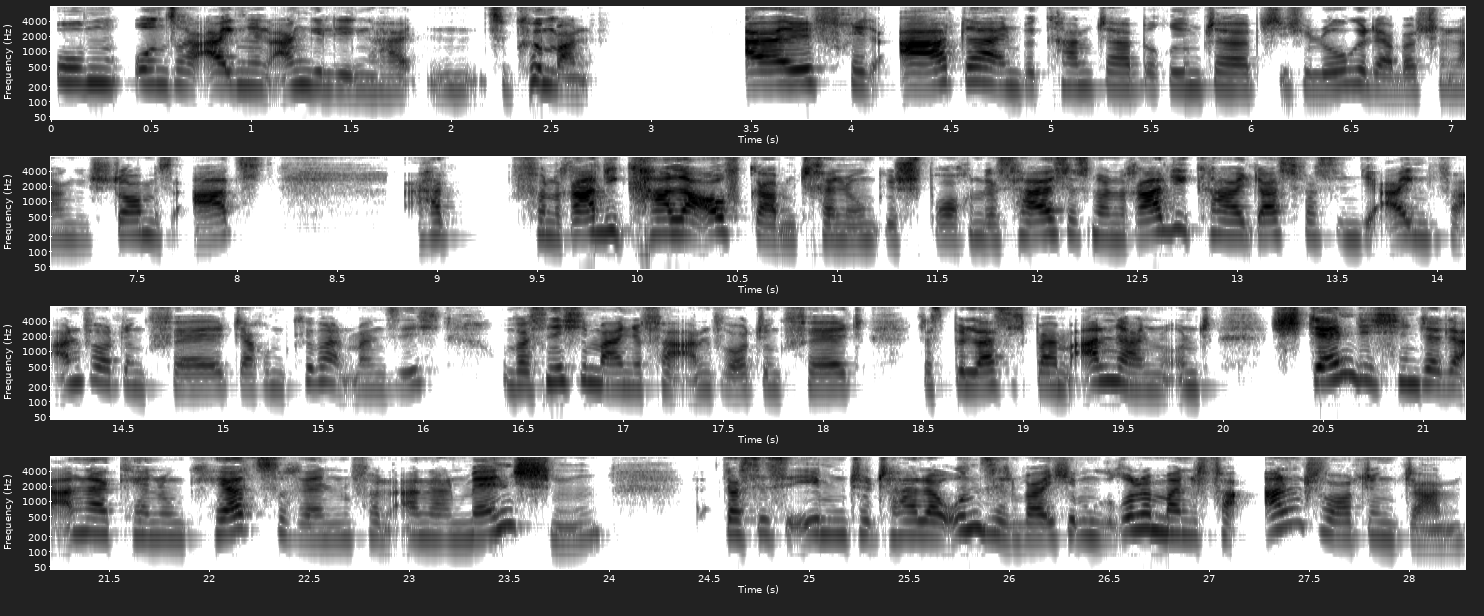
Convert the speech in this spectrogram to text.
um unsere eigenen Angelegenheiten zu kümmern. Alfred Adler, ein bekannter, berühmter Psychologe, der aber schon lange gestorben ist, Arzt, hat von radikaler Aufgabentrennung gesprochen. Das heißt, dass man radikal das, was in die eigene Verantwortung fällt, darum kümmert man sich. Und was nicht in meine Verantwortung fällt, das belasse ich beim anderen. Und ständig hinter der Anerkennung herzurennen von anderen Menschen, das ist eben totaler Unsinn, weil ich im Grunde meine Verantwortung dann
